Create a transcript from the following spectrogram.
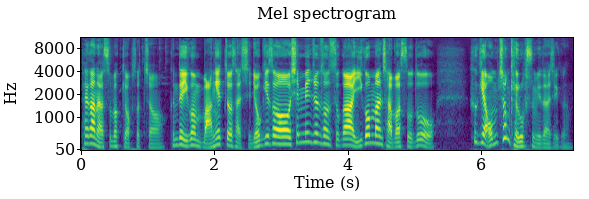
패가 날 수밖에 없었죠. 근데 이건 망했죠 사실. 여기서 신민준 선수가 이것만 잡았어도 흙이 엄청 괴롭습니다 지금.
